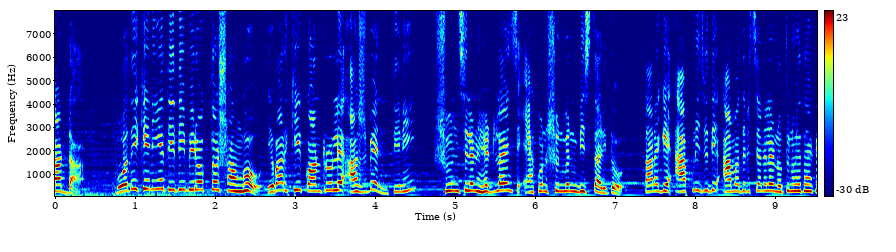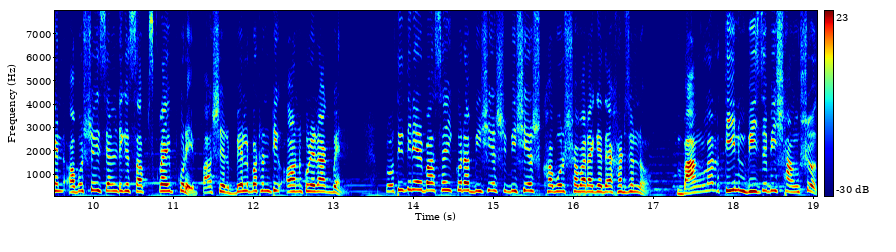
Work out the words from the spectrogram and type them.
নাড্ডা। মোদীকে নিয়ে তিতিবিরক্ত সংঘ, এবার কি কন্ট্রোলে আসবেন তিনি? শুনছিলেন হেডলাইন্স এখন শুনবেন বিস্তারিত। তার আগে আপনি যদি আমাদের চ্যানেলে নতুন হয়ে থাকেন, অবশ্যই চ্যানেলটিকে সাবস্ক্রাইব করে পাশের বেল বাটনটি অন করে রাখবেন। প্রতিদিনের বাছাই করা বিশেষ বিশেষ খবর সবার আগে দেখার জন্য। বাংলার তিন বিজেপি সাংসদ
